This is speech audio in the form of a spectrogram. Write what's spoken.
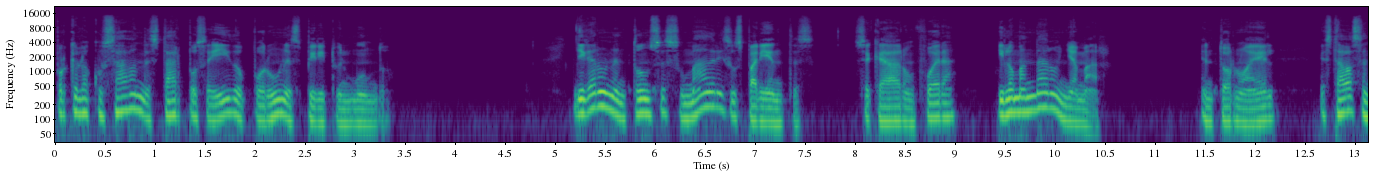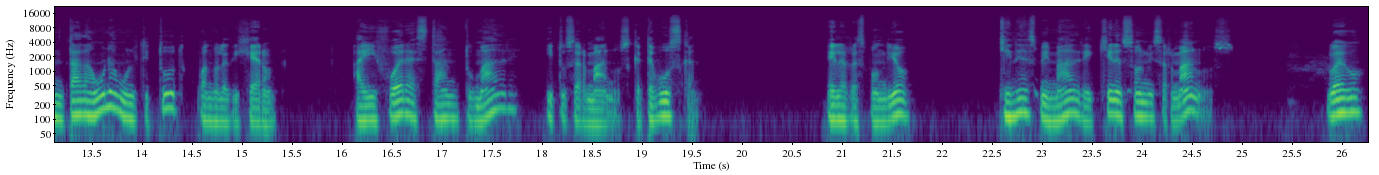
porque lo acusaban de estar poseído por un espíritu inmundo. Llegaron entonces su madre y sus parientes, se quedaron fuera y lo mandaron llamar. En torno a él estaba sentada una multitud cuando le dijeron, Ahí fuera están tu madre y tus hermanos que te buscan. Él le respondió, ¿Quién es mi madre y quiénes son mis hermanos? Luego,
